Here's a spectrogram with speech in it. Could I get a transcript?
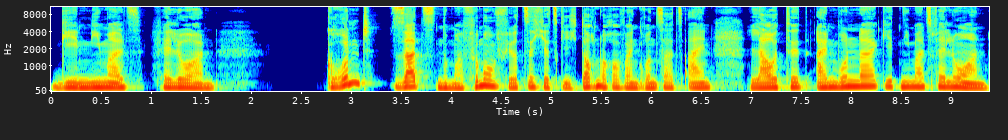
gehen niemals verloren. Grundsatz Nummer 45, jetzt gehe ich doch noch auf einen Grundsatz ein, lautet, ein Wunder geht niemals verloren.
